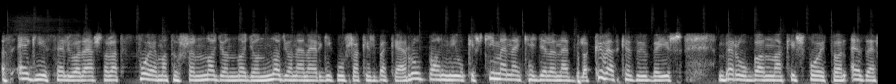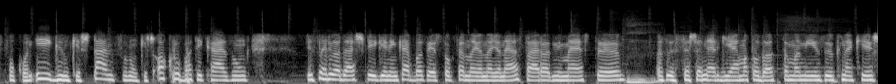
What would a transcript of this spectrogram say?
az egész előadás alatt folyamatosan nagyon-nagyon-nagyon energikusak, és be kell robbanniuk, és kimennek egy ebből a következőbe is, berobbannak, és folyton ezer fokon égünk, és táncolunk, és akrobatikázunk, az előadás végén inkább azért szoktam nagyon-nagyon elfáradni, mert mm. az összes energiámat odaadtam a nézőknek, és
